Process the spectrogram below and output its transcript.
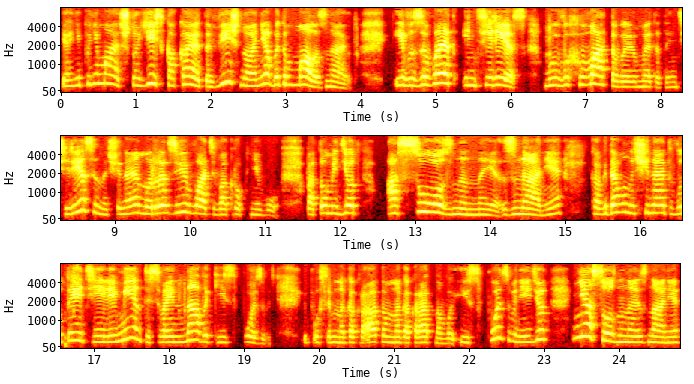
и они понимают, что есть какая-то вещь, но они об этом мало знают. И вызывает интерес. Мы выхватываем этот интерес и начинаем развивать вокруг него. Потом идет осознанное знание – когда он начинает вот эти элементы, свои навыки использовать. И после многократного, многократного использования идет неосознанное знание.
